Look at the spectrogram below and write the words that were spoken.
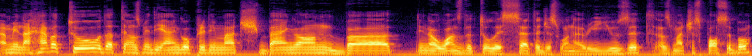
I mean, I have a tool that tells me the angle pretty much bang on, but you know, once the tool is set, I just want to reuse it as much as possible.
